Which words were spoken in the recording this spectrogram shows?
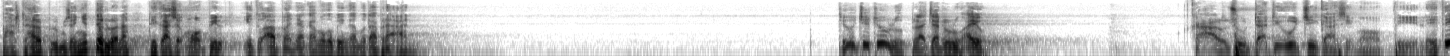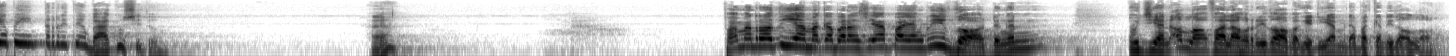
padahal belum bisa nyetir loh, nah dikasih mobil itu abahnya kamu kepingin kamu tabrakan. Diuji dulu, belajar dulu, ayo. Kalau sudah diuji kasih mobil, itu yang pinter, itu yang bagus itu. Hah? Faman radhiya maka barang siapa yang ridho dengan ujian Allah falahur ridho bagi dia mendapatkan ridho Allah.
